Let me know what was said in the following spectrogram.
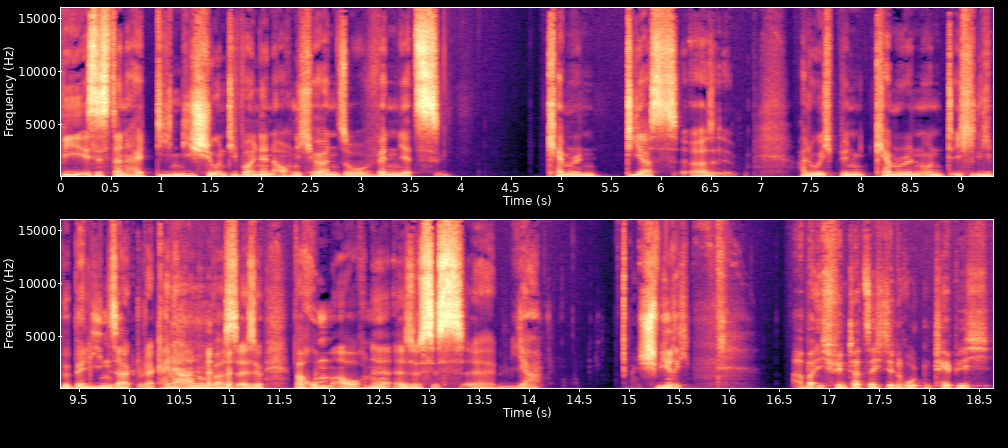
B ist es dann halt die Nische und die wollen dann auch nicht hören, so wenn jetzt Cameron Diaz, äh, hallo, ich bin Cameron und ich liebe Berlin sagt oder keine Ahnung was. Also warum auch, ne? Also es ist, äh, ja, schwierig. Aber ich finde tatsächlich den roten Teppich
